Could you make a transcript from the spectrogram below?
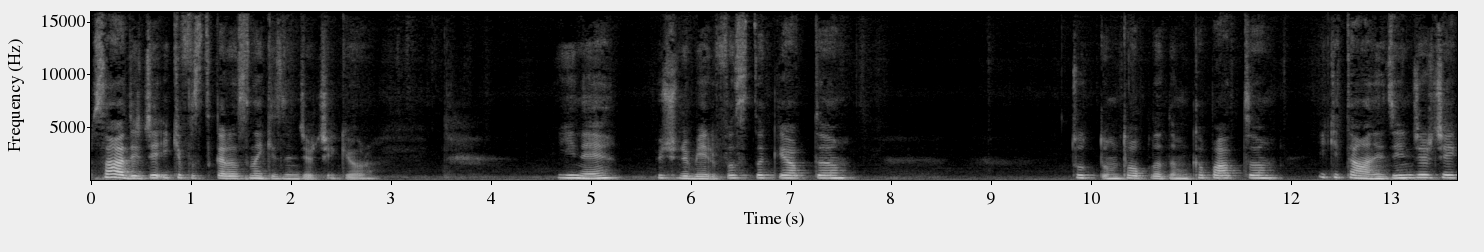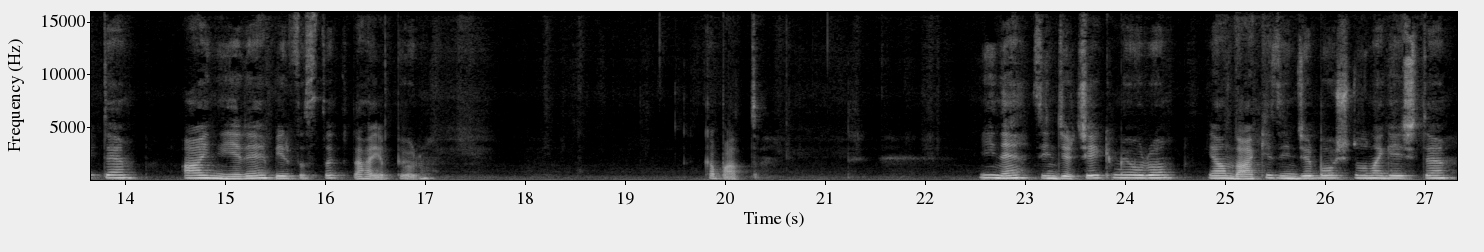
Sadece iki fıstık arasına iki zincir çekiyorum. Yine üçlü bir fıstık yaptım. Tuttum, topladım, kapattım. İki tane zincir çektim. Aynı yere bir fıstık daha yapıyorum. Kapattım. Yine zincir çekmiyorum. Yandaki zincir boşluğuna geçtim.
